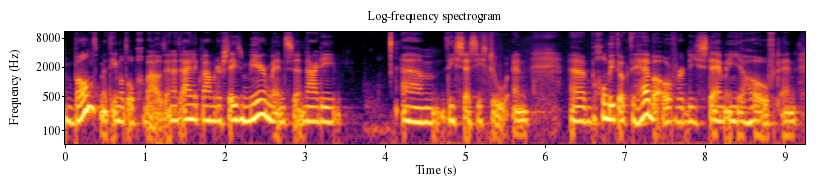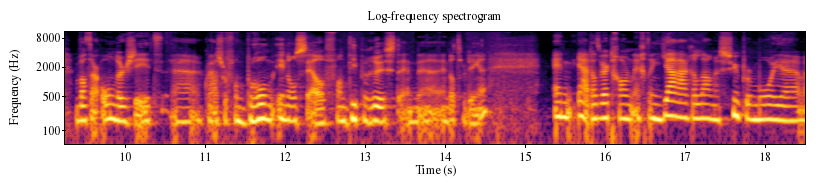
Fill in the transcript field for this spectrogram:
band met iemand opgebouwd. En uiteindelijk kwamen er steeds meer mensen naar die, um, die sessies toe. En uh, begon hij het ook te hebben over die stem in je hoofd en wat daaronder zit, uh, qua soort van bron in onszelf, van diepe rust en, uh, en dat soort dingen. En ja, dat werd gewoon echt een jarenlange, super mooie,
